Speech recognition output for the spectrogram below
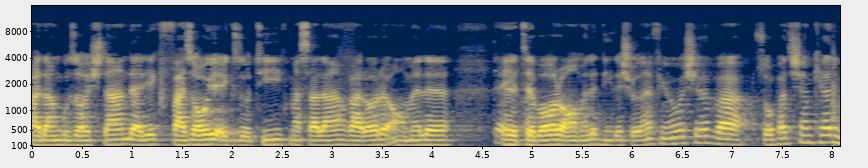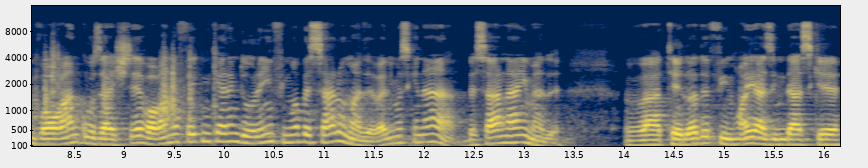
قدم گذاشتن در یک فضای اگزوتیک مثلا قرار عامل اعتبار و عامل دیده شدن فیلم باشه و صحبتش هم کردیم. واقعا گذشته واقعا ما فکر می‌کردیم دوره این فیلم ها به سر اومده ولی مثل که نه به سر نیومده. و تعداد فیلم های از این دست که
